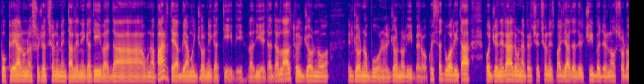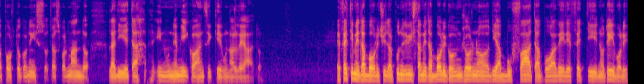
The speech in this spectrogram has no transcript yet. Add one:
può creare un'associazione mentale negativa. Da una parte abbiamo i giorni cattivi, la dieta, dall'altro il giorno, il giorno buono, il giorno libero. Questa dualità può generare una percezione sbagliata del cibo e del nostro rapporto con esso, trasformando la dieta in un nemico anziché un alleato effetti metabolici. Dal punto di vista metabolico un giorno di abbuffata può avere effetti notevoli.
